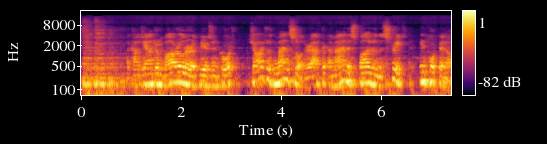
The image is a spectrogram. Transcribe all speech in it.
A County Antrim bar owner appears in court, charged with manslaughter after a man is found on the street in Port Portbello.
